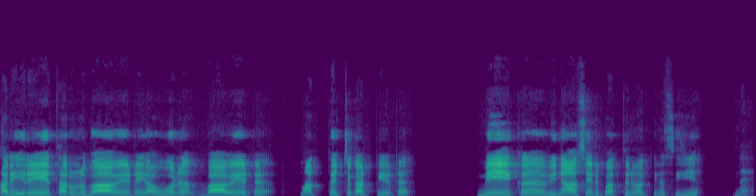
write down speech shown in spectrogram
ශරීරයේ තරුණ භාවයට යෞවන භාවයට මත්වෙච්ච කට්ටියට මේක විනාසයට පත්වෙනවා කියන සිහිය නෑ.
